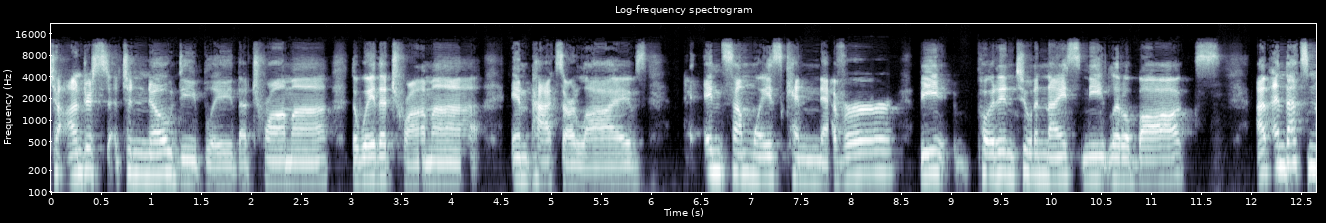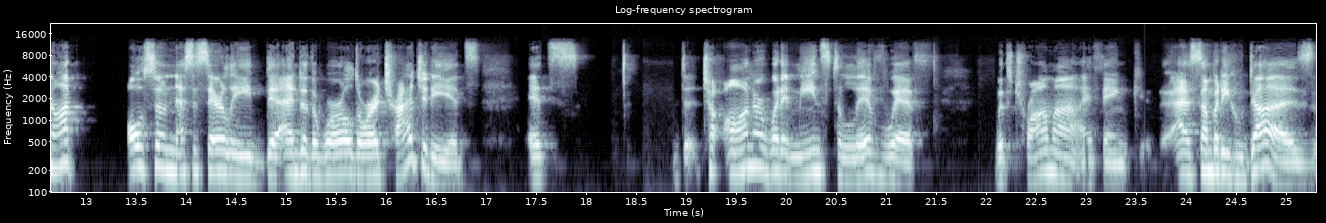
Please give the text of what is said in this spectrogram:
to understand to know deeply that trauma the way that trauma impacts our lives in some ways can never be put into a nice neat little box. Um, and that's not also necessarily the end of the world or a tragedy. It's it's to honor what it means to live with with trauma i think as somebody who does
